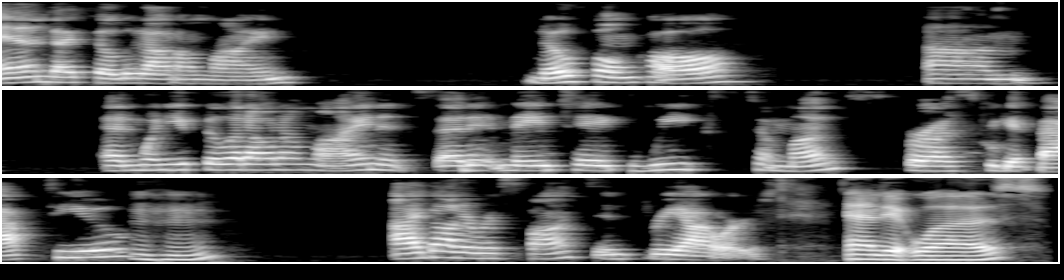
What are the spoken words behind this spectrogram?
and I filled it out online. No phone call. Um, and when you fill it out online, it said it may take weeks to months for us to get back to you. hmm I got a response in three hours. And it was,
